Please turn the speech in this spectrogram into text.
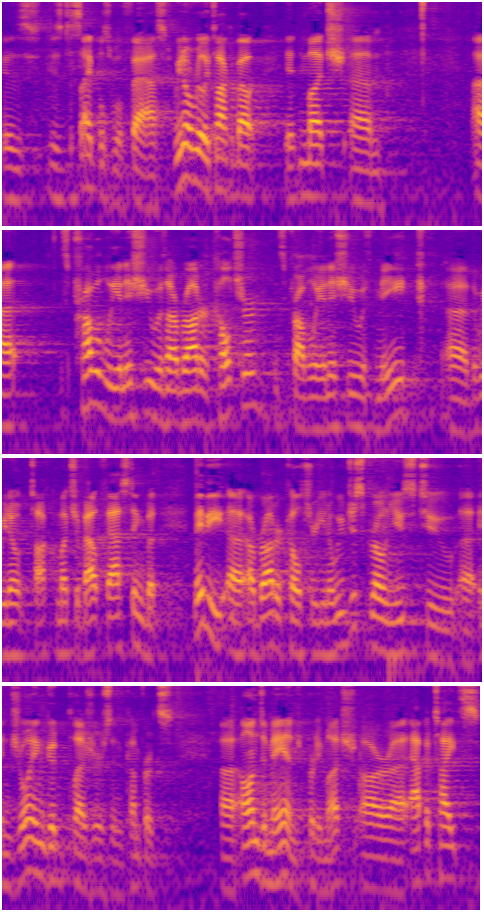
his, his disciples will fast. We don't really talk about it much. Um, uh, it's probably an issue with our broader culture. It's probably an issue with me uh, that we don't talk much about fasting, but maybe uh, our broader culture, you know, we've just grown used to uh, enjoying good pleasures and comforts uh, on demand, pretty much. Our uh, appetites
